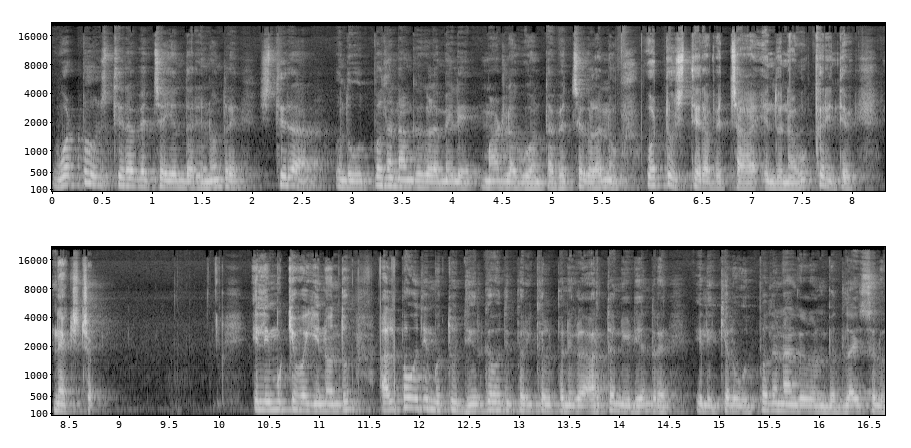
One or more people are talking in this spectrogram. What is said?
ಒಟ್ಟು ಸ್ಥಿರ ವೆಚ್ಚ ಎಂದರೇನು? ಅಂದರೆ ಸ್ಥಿರ ಒಂದು ಉತ್ಪಾದನಾಂಗಗಳ ಮೇಲೆ ಮಾಡಲಾಗುವಂಥ ವೆಚ್ಚಗಳನ್ನು ಒಟ್ಟು ಸ್ಥಿರ ವೆಚ್ಚ ಎಂದು ನಾವು ಕರಿತೇವೆ. ನೆಕ್ಸ್ಟ್ ಇಲ್ಲಿ ಮುಖ್ಯವಾಗಿ ಇನ್ನೊಂದು, ಅಲ್ಪಾವಧಿ ಮತ್ತು ದೀರ್ಘಾವಧಿ ಪರಿಕಲ್ಪನೆಗಳ ಅರ್ಥ ನೀಡಿ. ಅಂದರೆ ಇಲ್ಲಿ ಕೆಲವು ಉತ್ಪಾದನಾಂಗಗಳನ್ನು ಬದಲಾಯಿಸಲು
